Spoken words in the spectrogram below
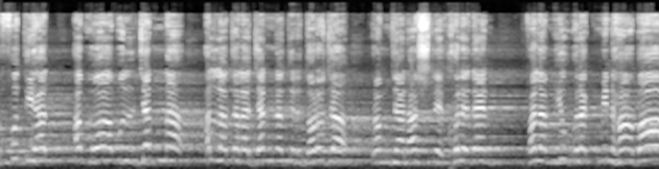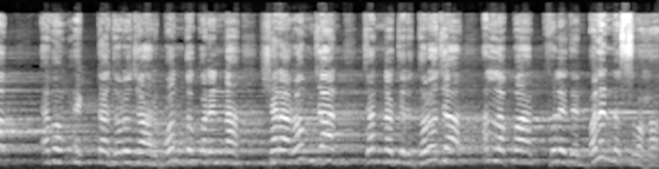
অফতিহাত আবু আবুল জান্না। আল্লাহ তালা জান্নাতের দরজা রমজান আসলে খুলে দেন। ফলাম ইউকলাক মিনহা বাপ এবং একটা দরজা আর বন্ধ করেন না। সারা রমজান জান্নাতের দরজা আল্লাহ পাক খুলে দেন। বলেন না সোহা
